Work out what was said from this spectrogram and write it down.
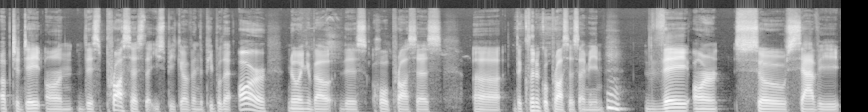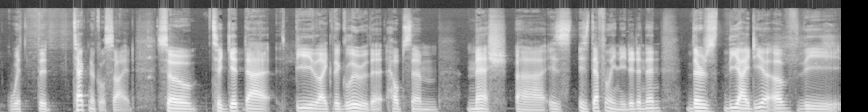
up to date on this process that you speak of and the people that are knowing about this whole process uh, the clinical process i mean mm. they aren't so savvy with the technical side so to get that be like the glue that helps them mesh uh, is is definitely needed. And then there's the idea of the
